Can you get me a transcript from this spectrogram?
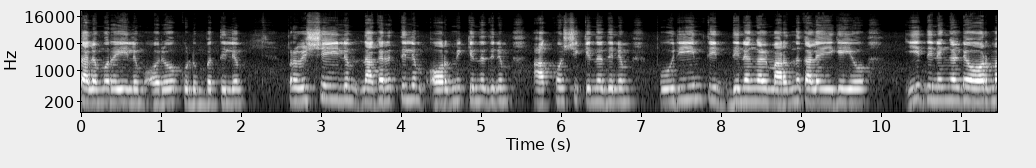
തലമുറയിലും ഓരോ കുടുംബത്തിലും പ്രവിശ്യയിലും നഗരത്തിലും ഓർമ്മിക്കുന്നതിനും ആഘോഷിക്കുന്നതിനും പൂരിയും ദിനങ്ങൾ മറന്നു കളയുകയോ ഈ ദിനങ്ങളുടെ ഓർമ്മ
